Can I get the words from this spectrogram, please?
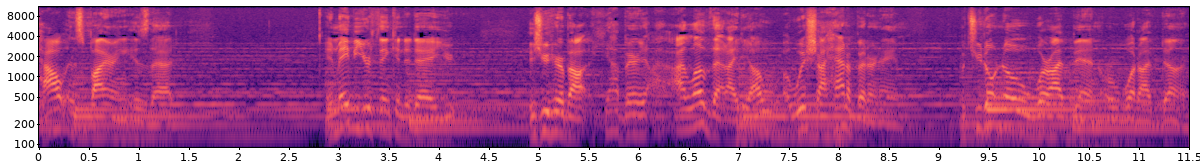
How inspiring is that? And maybe you're thinking today, you, as you hear about, yeah, Barry, I, I love that idea. I, I wish I had a better name. But you don't know where I've been or what I've done.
